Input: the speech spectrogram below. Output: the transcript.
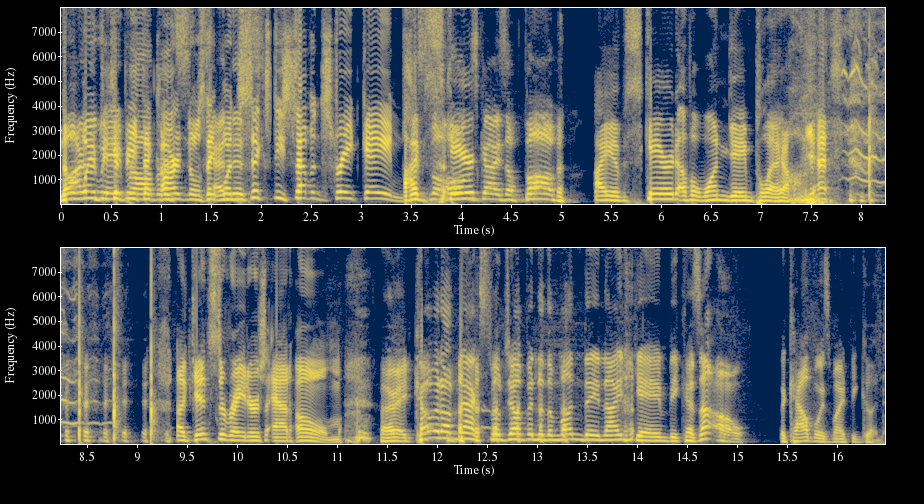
No Fire way we Dave could beat Roberts the Cardinals. They've won this- 67 straight games. I'm The scared. Mahomes guy's a bum. I am scared of a one game playoff. yes. Against the Raiders at home. All right, coming up next, we'll jump into the Monday night game because uh oh, the Cowboys might be good.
